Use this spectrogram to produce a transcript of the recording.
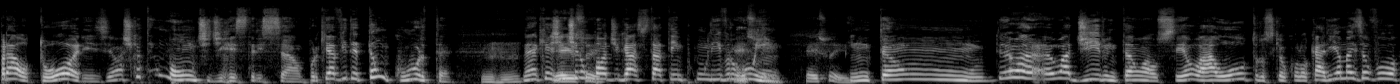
para autores, eu acho que eu tenho um monte de restrição, porque a vida é tão curta uhum. né, que a é gente é não aí. pode gastar tempo com um livro é ruim. É isso aí. Então, eu, eu adiro então ao seu, há outros que eu colocaria, mas eu vou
